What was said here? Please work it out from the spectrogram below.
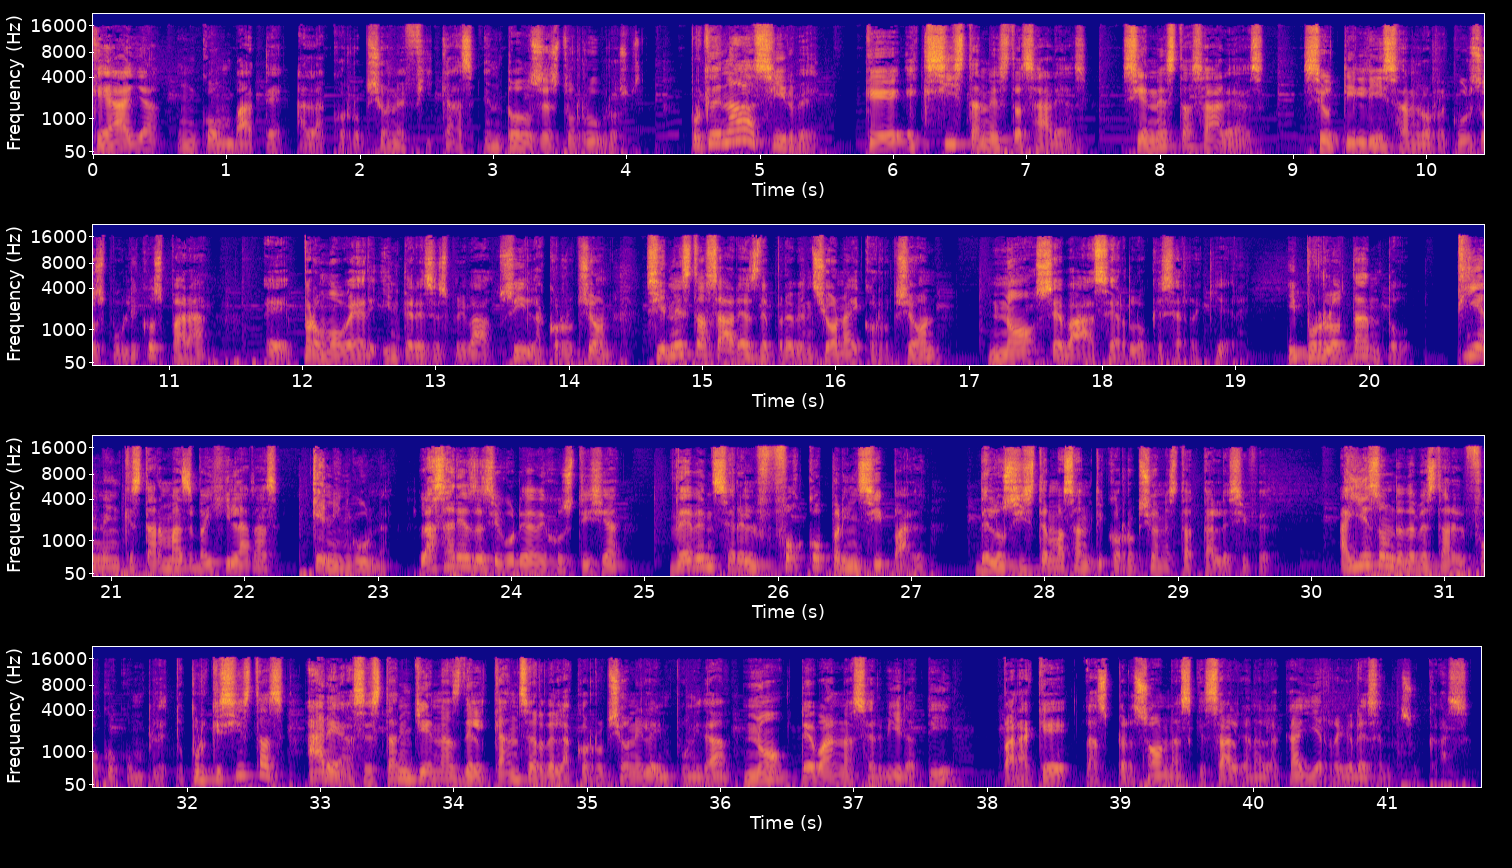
Que haya un combate a la corrupción eficaz en todos estos rubros. Porque de nada sirve que existan estas áreas si en estas áreas se utilizan los recursos públicos para eh, promover intereses privados. Sí, la corrupción. Si en estas áreas de prevención hay corrupción, no se va a hacer lo que se requiere. Y por lo tanto, tienen que estar más vigiladas que ninguna. Las áreas de seguridad y justicia deben ser el foco principal de los sistemas anticorrupción estatales y federales. Ahí es donde debe estar el foco completo, porque si estas áreas están llenas del cáncer de la corrupción y la impunidad, no te van a servir a ti para que las personas que salgan a la calle regresen a su casa.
